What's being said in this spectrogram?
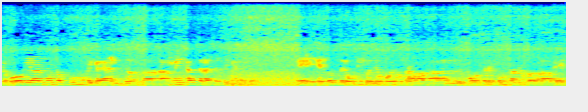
Yo puedo mirar muchos puntos y crear, yo, a, a, mí me encanta el arte simétrico. Eh, es donde único yo puedo trabajar, puedo ser espontáneo, pero a la vez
